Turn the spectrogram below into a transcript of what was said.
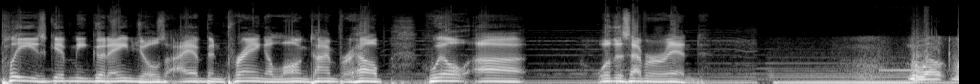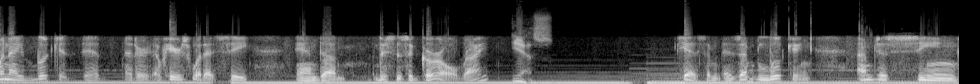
please give me good angels. I have been praying a long time for help. Will uh, will this ever end? Well, when I look at at, at her, here's what I see, and um, this is a girl, right? Yes. Yes. I'm, as I'm looking, I'm just seeing.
